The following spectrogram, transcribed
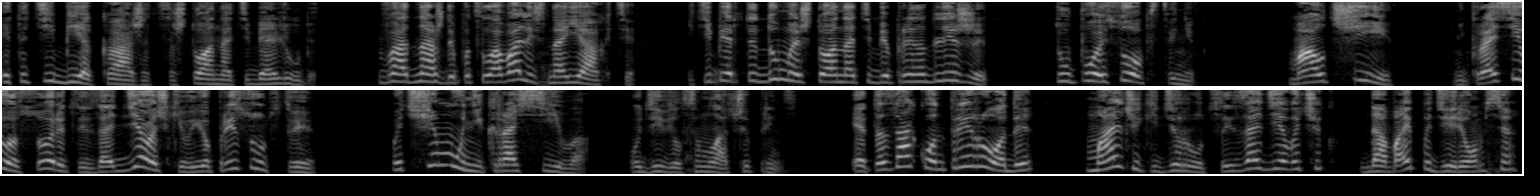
Это тебе кажется, что она тебя любит. Вы однажды поцеловались на яхте, и теперь ты думаешь, что она тебе принадлежит. Тупой собственник. Молчи. Некрасиво ссориться из-за девочки в ее присутствии. Почему некрасиво? Удивился младший принц. Это закон природы. Мальчики дерутся из-за девочек. Давай подеремся.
